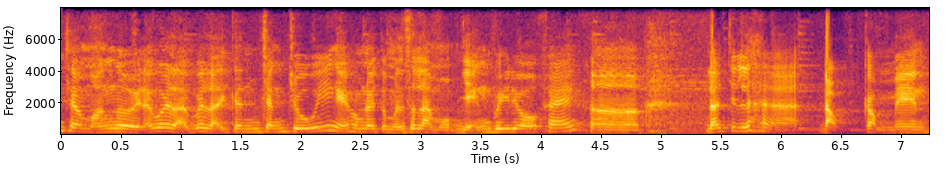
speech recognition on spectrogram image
xin chào mọi người đã quay lại với lại kênh Chăn Chuối Ngày hôm nay tụi mình sẽ làm một dạng video khác. À, Đó chính là đọc comment.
